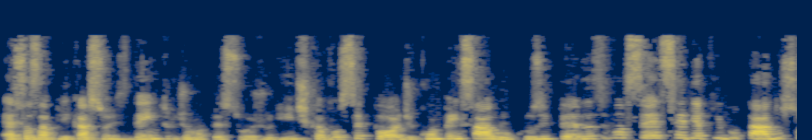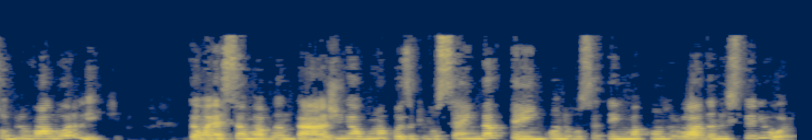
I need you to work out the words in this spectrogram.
essas aplicações dentro de uma pessoa jurídica, você pode compensar lucros e perdas e você seria tributado sobre o valor líquido. Então, essa é uma vantagem, alguma coisa que você ainda tem quando você tem uma controlada no exterior.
